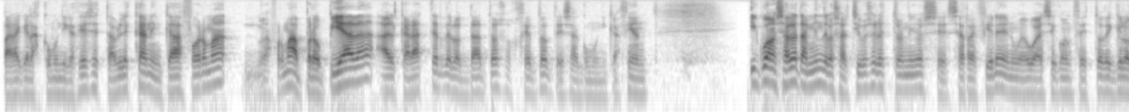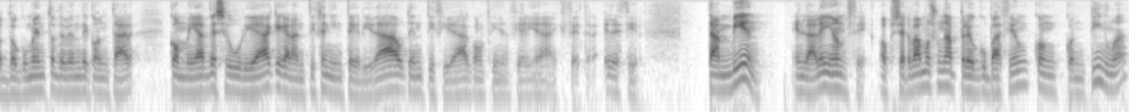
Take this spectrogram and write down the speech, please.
para que las comunicaciones se establezcan en cada forma, de una forma apropiada al carácter de los datos objetos de esa comunicación. Y cuando se habla también de los archivos electrónicos se, refiere de nuevo a ese concepto de que los documentos deben de contar con medidas de seguridad que garanticen integridad, autenticidad, confidencialidad, etc. Es decir, también en la Ley 11 observamos una preocupación continua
